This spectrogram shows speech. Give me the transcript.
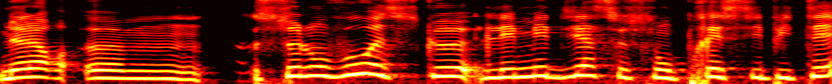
Mais alors, euh, selon vous, est-ce que les médias se sont précipités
